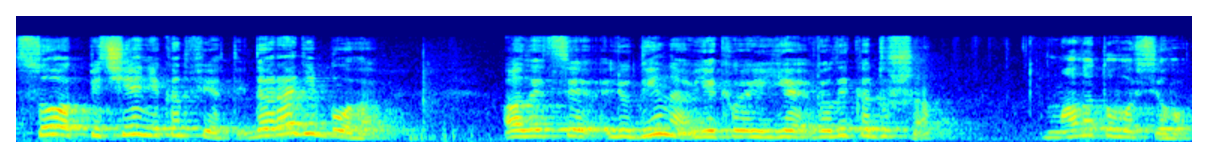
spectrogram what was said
Сок, печення, конфети. Да раді Бога. Але це людина, в якої є велика душа. Мало того всього,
